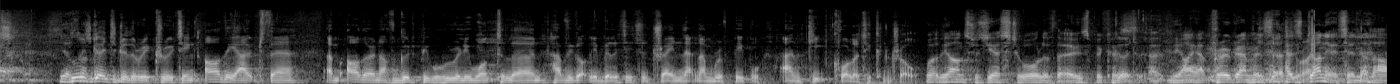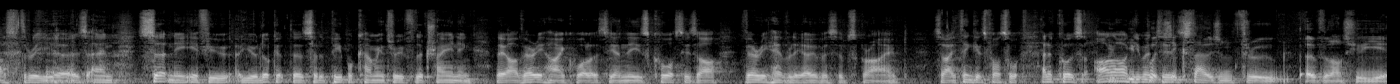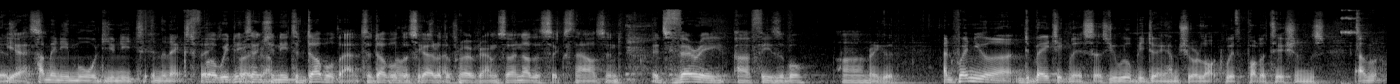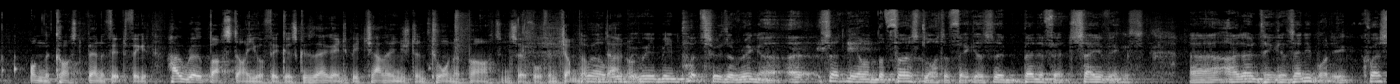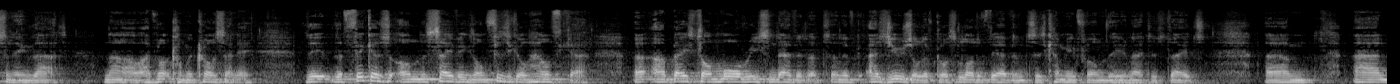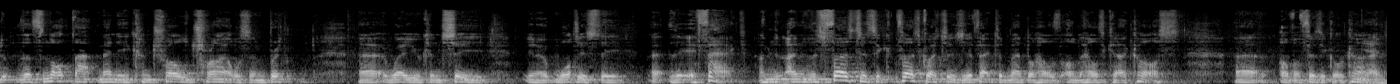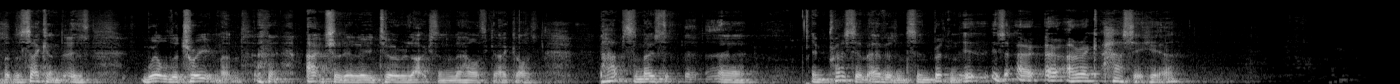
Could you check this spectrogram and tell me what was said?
Yes, Who's going to do the recruiting? Are they out there? Um, are there enough good people who really want to learn? Have we got the ability to train that number of people and keep quality control? Well, the answer is yes to all of those because uh, the IAPT program has, has right. done it in the last three years. And certainly, if you, you look at the sort of people coming through for the training, they are very high quality, and these courses are very heavily oversubscribed. So I think it's possible. And of course, our you, argument you put is 6,000 through over the last few years. Yes. How many more do you need in the next phase? Well, we essentially need to double that to double another the scale 6, of the program, so another 6,000. It's very uh, feasible. Um, very good. And when you are debating this, as you will be doing, I'm sure, a lot with politicians, um, on the cost benefit figures, how robust are your figures? Because they're going to be challenged and torn apart and so forth and jumped up well, and down. Well, We, have been put through the wringer, uh, certainly on the first lot of figures, the benefit savings. Uh, I don't think there's anybody questioning that now. I've not come across any. The, the figures on the savings on physical healthcare uh, are based on more recent evidence. And as usual, of course, a lot of the evidence is coming from the United States. Um, and there's not that many controlled trials in Britain uh, where you can see, you know, what is the uh, the effect. I mean, and the first is the first question is the effect of mental health on healthcare costs uh, of a physical kind. Yes. But the second is will the treatment actually lead to a reduction in the healthcare costs? Perhaps the most uh, impressive evidence in Britain is, Eric Hassey here.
